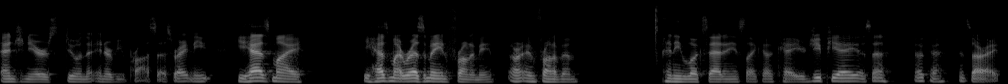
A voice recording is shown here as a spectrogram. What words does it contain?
engineers doing the interview process. Right, and he he has my he has my resume in front of me or in front of him, and he looks at it and he's like, "Okay, your GPA is a okay, it's all right."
